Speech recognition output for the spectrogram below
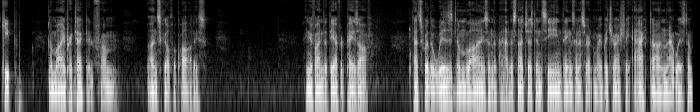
keep the mind protected from unskillful qualities, and you find that the effort pays off. That's where the wisdom lies in the path. It's not just in seeing things in a certain way, but you actually act on that wisdom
